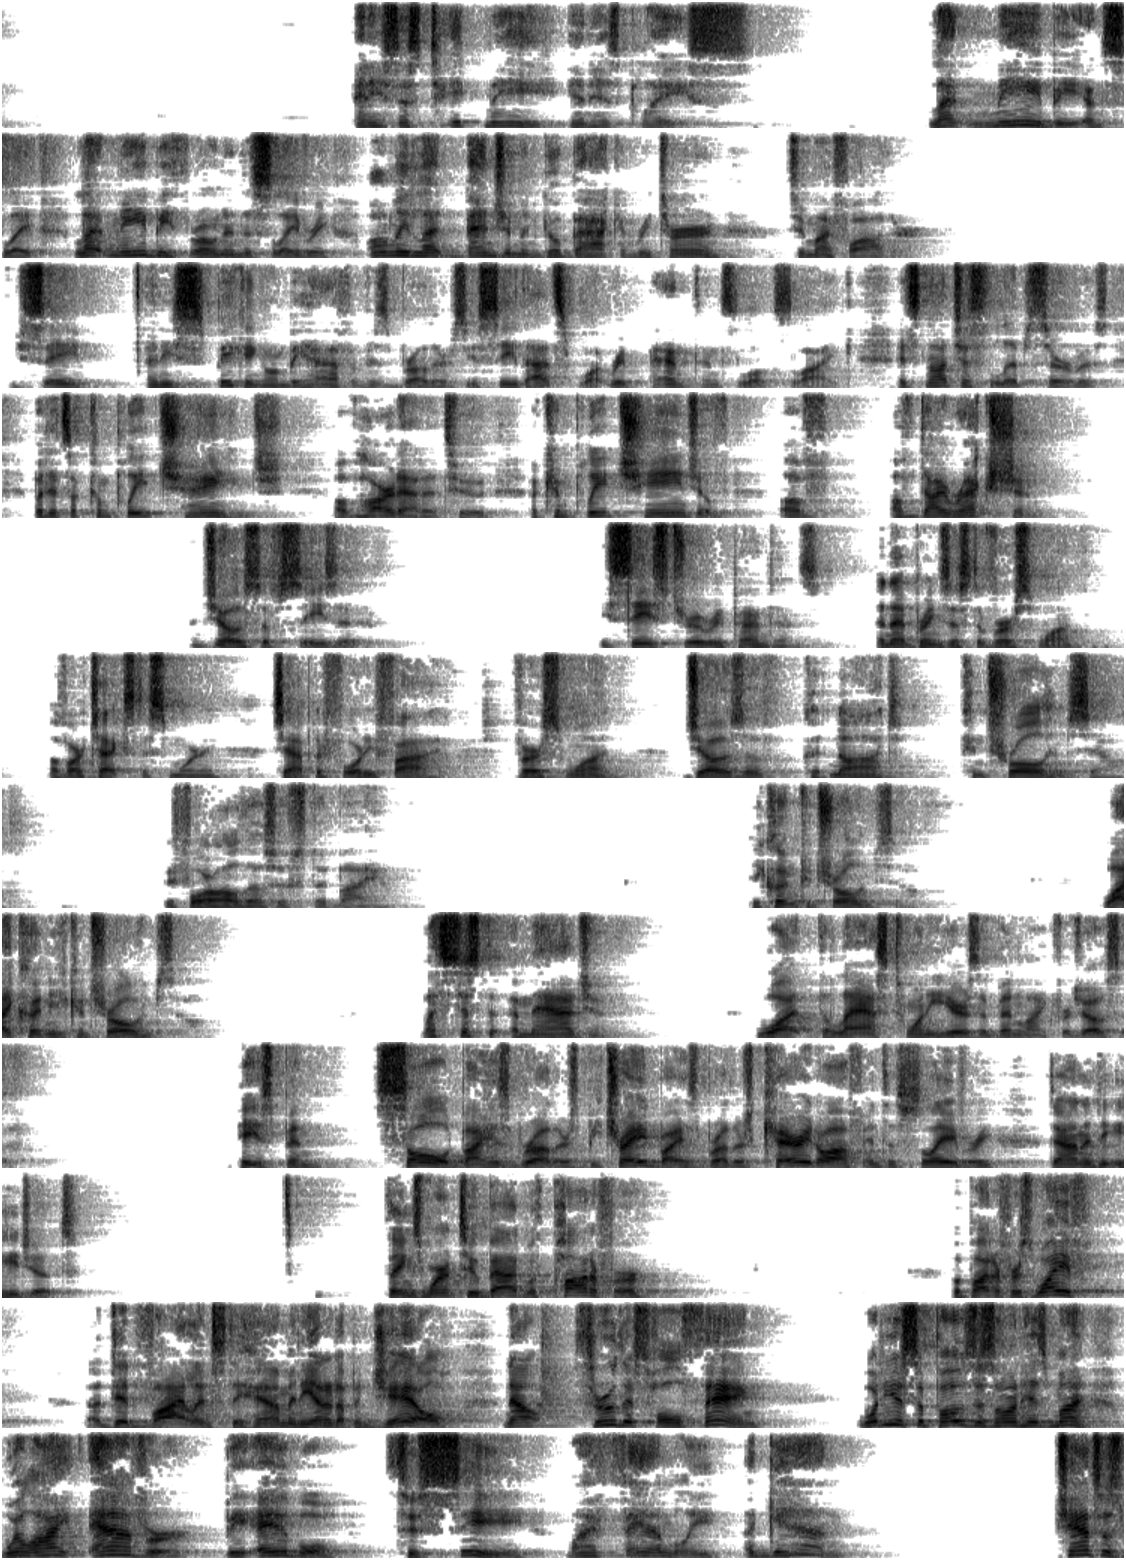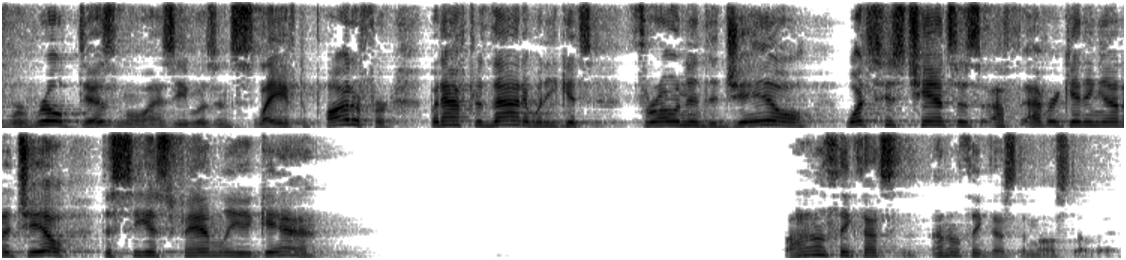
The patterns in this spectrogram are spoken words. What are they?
And he says, Take me in his place. Let me be enslaved. Let me be thrown into slavery. Only let Benjamin go back and return to my father. You see, and he's speaking on behalf of his brothers. You see, that's what repentance looks like. It's not just lip service, but it's a complete change of heart attitude, a complete change of, of, of direction. And Joseph sees it. He sees true repentance. And that brings us to verse 1 of our text this morning, chapter 45, verse 1. Joseph could not control himself before all those who stood by him. He couldn't control himself. Why couldn't he control himself? Let's just imagine what the last 20 years have been like for Joseph. He's been sold by his brothers, betrayed by his brothers, carried off into slavery down into Egypt. Things weren't too bad with Potiphar, but Potiphar's wife uh, did violence to him and he ended up in jail. Now, through this whole thing, what do you suppose is on his mind? Will I ever be able to see my family again? Chances were real dismal as he was enslaved to Potiphar. But after that, when he gets thrown into jail, what's his chances of ever getting out of jail to see his family again? I don't think that's, I don't think that's the most of it.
